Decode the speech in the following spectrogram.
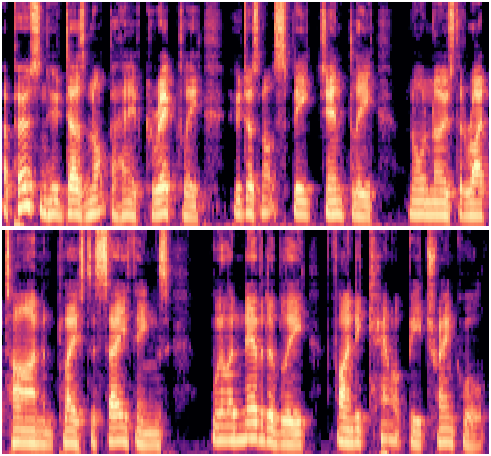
A person who does not behave correctly, who does not speak gently, nor knows the right time and place to say things, will inevitably find he cannot be tranquil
